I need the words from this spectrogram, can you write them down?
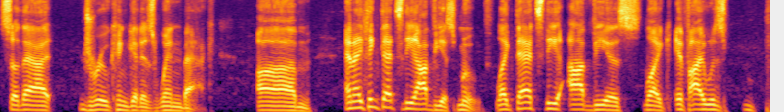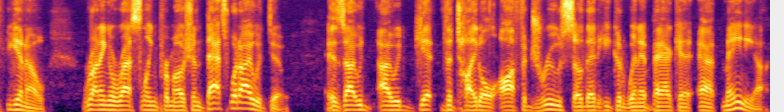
so that Drew can get his win back. Um, and I think that's the obvious move. Like that's the obvious. Like if I was, you know, running a wrestling promotion, that's what I would do. Is I would I would get the title off of Drew so that he could win it back at, at Mania.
